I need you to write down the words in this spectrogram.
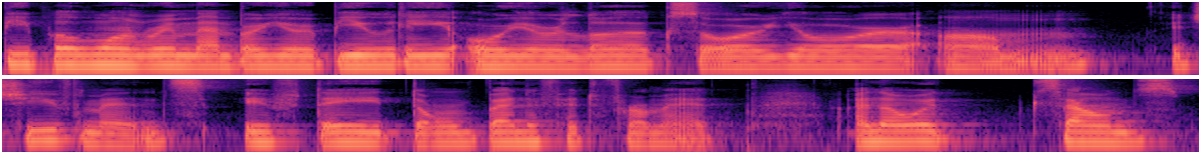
People won't remember your beauty or your looks or your um, achievements if they don't benefit from it. I know it sounds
